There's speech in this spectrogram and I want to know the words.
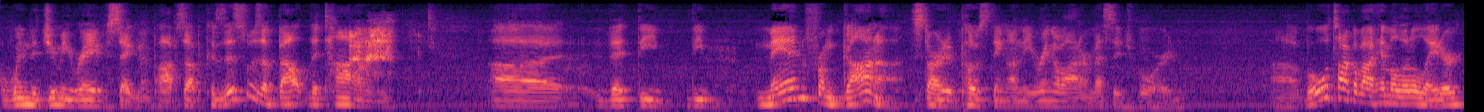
when the Jimmy Rave segment pops up, because this was about the time uh, that the the man from Ghana started posting on the Ring of Honor message board. Uh, but we'll talk about him a little later.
